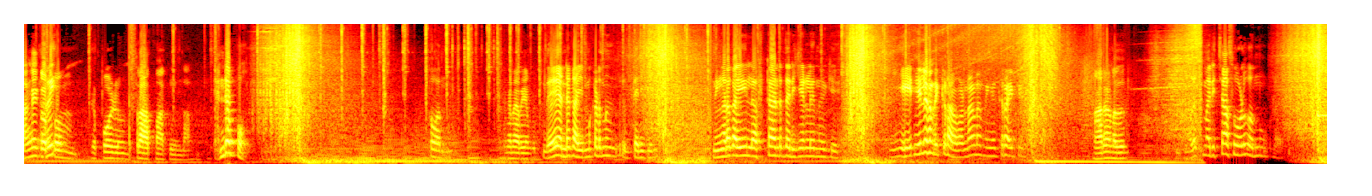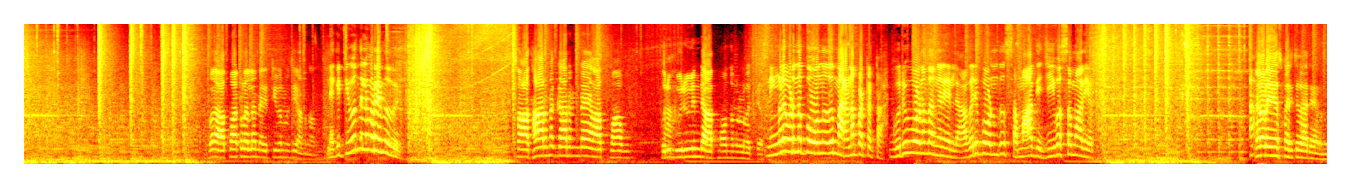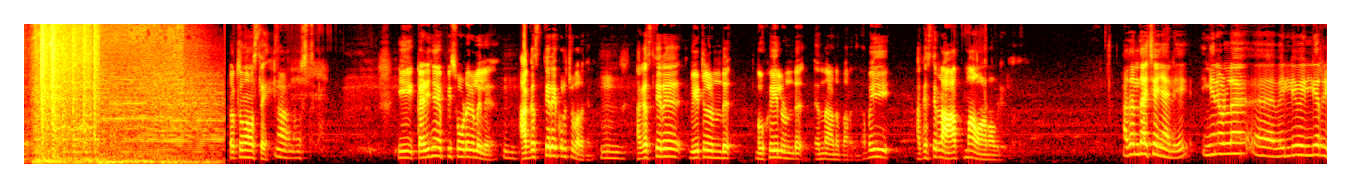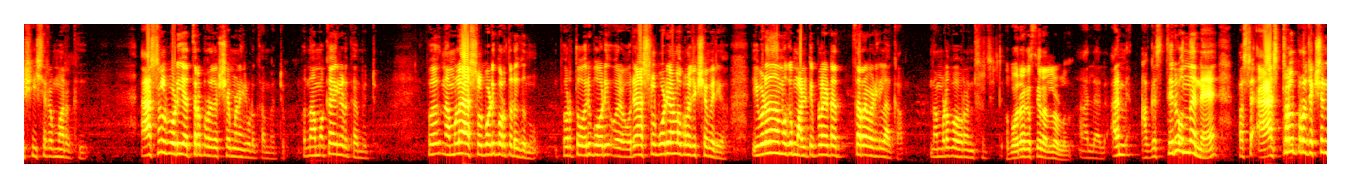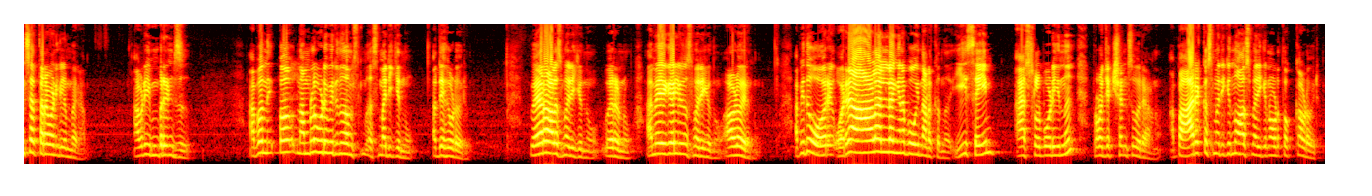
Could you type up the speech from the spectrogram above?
അങ്ങക്കൊപ്പം എപ്പോഴും ഇത്ര ആത്മാക്കൾ ഉണ്ടാകും എന്റെ ഒപ്പോ വന്നു. അങ്ങനെ അറിയാൻ പറ്റും? ദേ എന്റെ കൈമ കിടന്ന് തരിക്കും. നിങ്ങളുടെ കൈ ലെഫ്റ്റ് ഹാൻഡ് തരിക്കണല്ലേ നോക്കിയേ ഈ ഏരിയയിൽ നിൽക്കണം അതുകൊണ്ടാണ് നിങ്ങൾക്ക് റൈറ്റ് ആരാണത്? നിങ്ങൾ സ്മരിച്ച സോൾ വന്നു. അപ്പൊ ആത്മാക്കളെല്ലാം നെഗറ്റീവ് എനർജി ആണെന്നാണ്. നെഗറ്റീവ് എന്നല്ല പറയുന്നത്? സാധാരണക്കാരന്റെ ആത്മാവും ഒരു ഗുരുവിന്റെ ആത്മാവും തമ്മിലുള്ള വ്യത്യാസം. നിങ്ങൾ ഇവിടുന്ന് പോകുന്നത് മരണപ്പെട്ടിട്ടാ. ഗുരു പോണത് അങ്ങനെയല്ല. അവർ പോണത് സമാധി ജീവസമാധിയാണ്. അങ്ങനെയാണ് ഞാൻ സ്മരിച്ചത് ആരെയാണ്? ഡോക്ടർ നമസ്തേ. ആ നമസ്തേ. ഈ കഴിഞ്ഞ എപ്പിസോഡുകളിൽ. അഗസ്ത്യരെ കുറിച്ച് പറഞ്ഞു. അഗസ്ത്യര് വീട്ടിലുണ്ട് ഗുഹയിലുണ്ട് എന്നാണ് പറഞ്ഞത്. അപ്പൊ ഈ അഗസ്ത്യരുടെ ആത്മാവാണോ അവിടെ? അതെന്താ വെച്ച് കഴിഞ്ഞാൽ ഇങ്ങനെയുള്ള വലിയ വലിയ ഋഷീശ്വരന്മാർക്ക് ആസ്ട്രൽ ബോഡി എത്ര പ്രൊജക്ഷൻ വേണമെങ്കിലും എടുക്കാൻ പറ്റും. അപ്പം നമുക്ക് അതിലെടുക്കാൻ പറ്റും. ഇപ്പോൾ നമ്മൾ ആസ്ട്രൽ ബോഡി പുറത്തെടുക്കുന്നു. പുറത്ത് ഒരു ബോഡി ഒരു ആസ്ട്രൽ ബോഡിയാണല്ലോ പ്രൊജക്ഷൻ വരിക. ഇവിടെ നിന്ന് നമുക്ക് മൾട്ടിപ്ലൈ ആയിട്ട് എത്ര വേണമെങ്കിലും ആക്കാം. നമ്മുടെ പവർ അനുസരിച്ചിട്ട്. അപ്പോൾ ഒരു അഗസ്ത്യരല്ല ഉള്ളത്. അല്ല അല്ല. അഗസ്ത്യർ ഒന്ന് തന്നെ പക്ഷേ ആസ്ട്രൽ പ്രൊജക്ഷൻസ് എത്ര വേണമെങ്കിലും വരാം. അവിടെ ഇംപ്രിൻസ് അപ്പം ഇപ്പോൾ നമ്മളിവിടെ വരുന്ന സ്മരിക്കുന്നു. അദ്ദേഹം ഇവിടെ വരും. വേറെ ആൾ സ്മരിക്കുന്നു വരുന്നു. അമേരിക്കയിൽ നിന്ന് സ്മരിക്കുന്നു അവിടെ വരുന്നു. അപ്പോൾ ഇത് ഒരേ ഒരാളല്ല ഇങ്ങനെ പോയി നടക്കുന്നത്. ഈ സെയിം ആസ്ട്രൽ ബോഡിയിൽ നിന്ന് പ്രൊജക്ഷൻസ് വരാണ്. അപ്പോൾ ആരൊക്കെ സ്മരിക്കുന്നു ആ സ്മരിക്കുന്നിടത്തൊക്കെ അവിടെ വരും.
